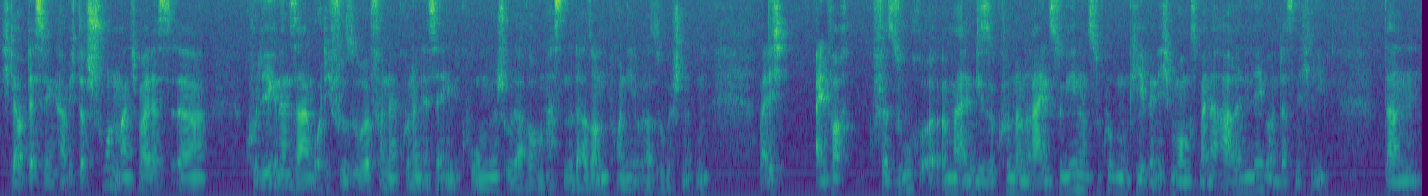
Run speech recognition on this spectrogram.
ich glaube, deswegen habe ich das schon manchmal, dass äh, Kolleginnen sagen, oh, die Frisur von der Kundin ist ja irgendwie komisch oder warum hast du da so einen Pony oder so geschnitten? Weil ich einfach versuche, immer in diese Kunden reinzugehen und zu gucken, okay, wenn ich morgens meine Haare hinlege und das nicht liegt, dann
